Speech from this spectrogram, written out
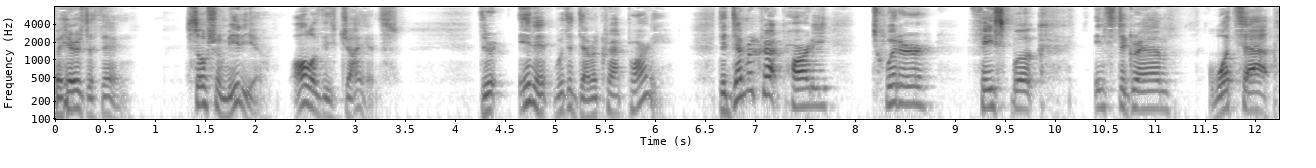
but here's the thing social media, all of these giants, they're in it with the Democrat Party. The Democrat Party, Twitter, Facebook, Instagram, WhatsApp,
